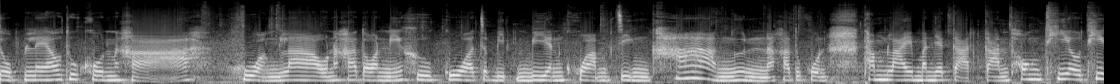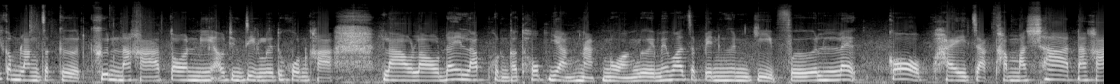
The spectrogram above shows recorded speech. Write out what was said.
จบแล้วทุกคนค่ะห่วงลาวนะคะ ตอนนี้คือกลัวจะบิดเบียนความจริงค่าเงินนะคะ ทุกคนทำลายบรรยากาศการท่องเที่ยวที่กำลังจะเกิดขึ้นนะคะ ตอนนี้เอาจริง ๆ เลยทุกคนค่ะลาวเราได้รับผลกระทบอย่างหนักหน่วงเลย ไม่ว่าจะเป็นเงินกีบเฟ้อและก็ภัยจากธรรมชาตินะคะ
